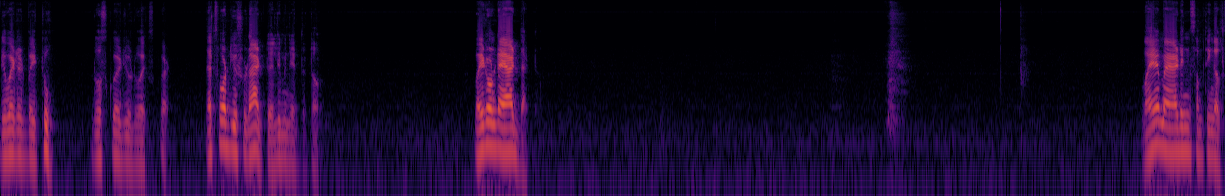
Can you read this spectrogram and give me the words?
divided by 2 dou squared u dou x squared that is what you should add to eliminate the term. Why do not I add that? Why am I adding something else?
